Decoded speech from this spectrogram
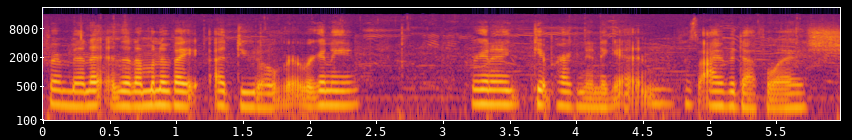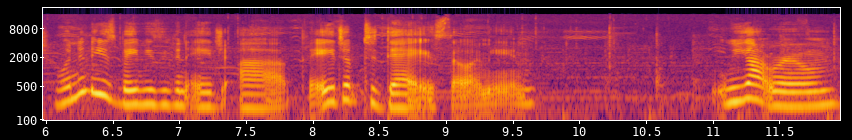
for a minute and then I'm gonna invite a dude over. We're gonna we're gonna get pregnant again because I have a death wish. When do these babies even age up? They age up today, so I mean we got room.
